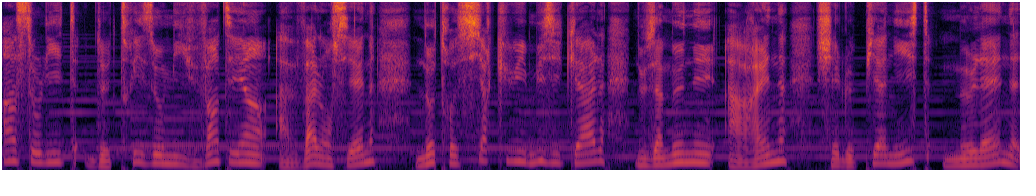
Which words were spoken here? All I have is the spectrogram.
insolite de Trisomie 21 à Valenciennes, notre circuit musical nous a menés à Rennes chez le pianiste Melaine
